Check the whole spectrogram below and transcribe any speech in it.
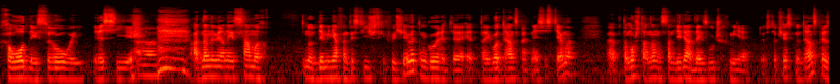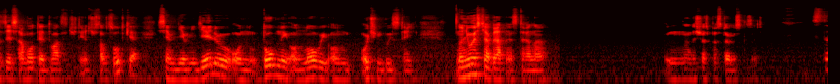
холодной, суровой России. Одна, наверное, из самых ну, для меня фантастических вещей в этом городе это его транспортная система, э, потому что она на самом деле одна из лучших в мире. То есть общественный транспорт здесь работает 24 часа в сутки, 7 дней в неделю, он удобный, он новый, он очень быстрый. Но у него есть и обратная сторона. Надо сейчас про стоимость сказать. Сто...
